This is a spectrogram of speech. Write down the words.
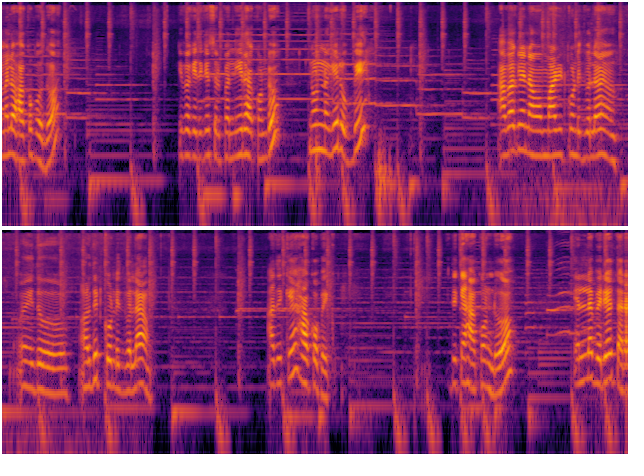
ಆಮೇಲೆ ಹಾಕೋಬೋದು. ಇವಾಗ ಇದಕ್ಕೆ ಸ್ವಲ್ಪ ನೀರು ಹಾಕ್ಕೊಂಡು ನುಣ್ಣಗೆ ರುಬ್ಬಿ. ಆವಾಗಲೇ ನಾವು ಮಾಡಿಟ್ಕೊಂಡಿದ್ವಲ್ಲ, ಇದು ಅರ್ದಿಟ್ಕೊಂಡಿದ್ವಲ್ಲ, ಅದಕ್ಕೆ ಹಾಕೋಬೇಕು. ಇದಕ್ಕೆ ಹಾಕ್ಕೊಂಡು ಎಲ್ಲ ಬೆರೆಯೋ ಥರ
